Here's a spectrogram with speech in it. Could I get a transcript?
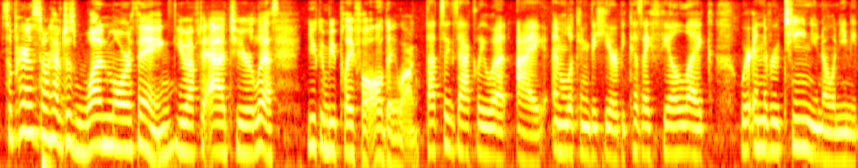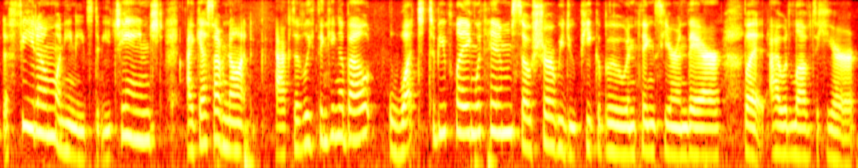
So parents don't have just one more thing you have to add to your list you can be playful all day long. That's exactly what I am looking to hear because I feel like we're in the routine, you know, when you need to feed him, when he needs to be changed. I guess I'm not actively thinking about what to be playing with him. So, sure, we do peekaboo and things here and there, but I would love to hear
